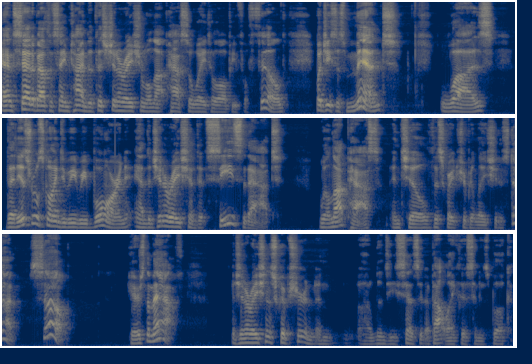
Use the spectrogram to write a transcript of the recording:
and said about the same time that this generation will not pass away till all be fulfilled. What Jesus meant was that Israel's going to be reborn, and the generation that sees that will not pass until this great tribulation is done. So, here's the math. A generation in Scripture, and, and uh, Lindsey says it about like this in his book.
